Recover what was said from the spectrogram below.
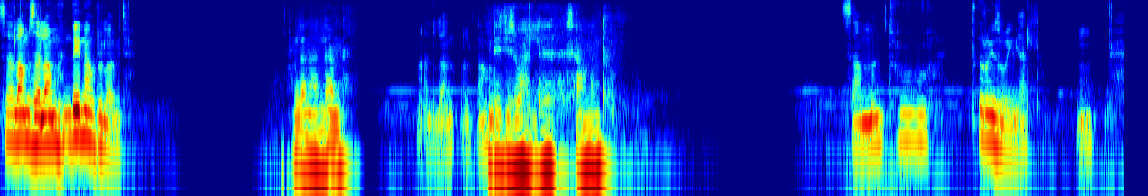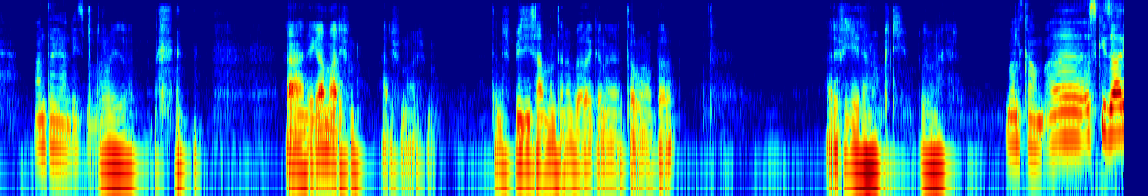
ሰላም ሰላም። እንዴት ነው አብዱልሀሚድ አለን አለን እንዴት ይዘዋል ሳምንቱ? ሳምንቱ ጥሩ ይዞኛል። አንተ ጋር እንዴት ነው? ጥሩ እኔ ጋም አሪፍ ነው አሪፍ ነው አሪፍ ነው። ትንሽ busy ሳምንት ነበረ ግን ጥሩ ነበረ። አሪፍ እየሄደ ነው እንግዲህ ብዙ ነገር። መልካም። እስኪ ዛሬ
